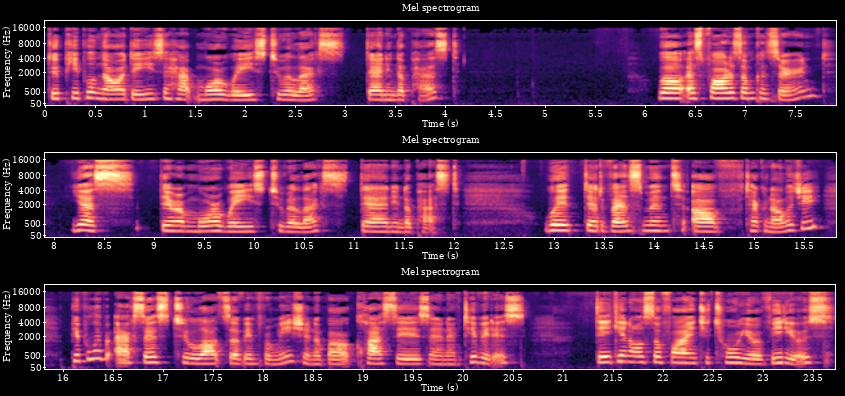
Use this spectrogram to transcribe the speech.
Do people nowadays have more ways to relax than in the past? Well, as far as I'm concerned, yes, there are more ways to relax than in the past. With the advancement of technology, people have access to lots of information about classes and activities. They can also find tutorial videos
